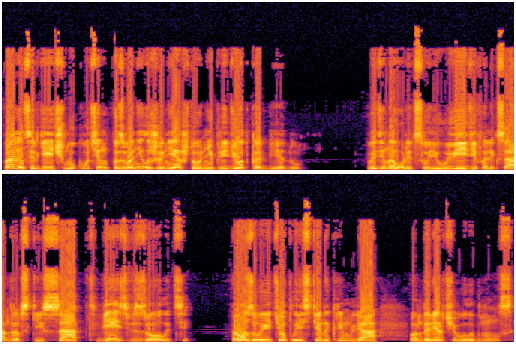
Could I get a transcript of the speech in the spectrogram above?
Павел Сергеевич Лукутин позвонил жене, что не придет к обеду. Выйдя на улицу и увидев Александровский сад, весь в золоте, розовые теплые стены Кремля, он доверчиво улыбнулся.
